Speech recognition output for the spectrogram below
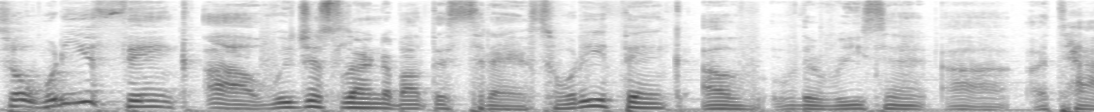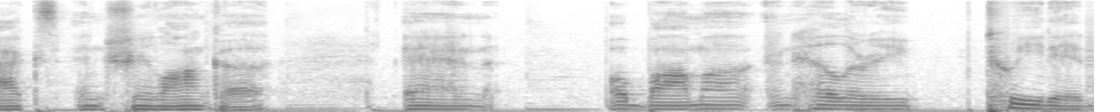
so what do you think? Uh, we just learned about this today. So what do you think of the recent uh, attacks in Sri Lanka, and Obama and Hillary tweeted,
